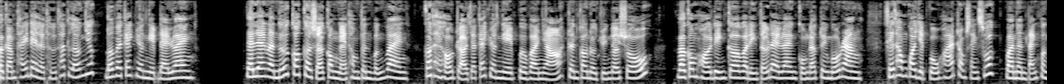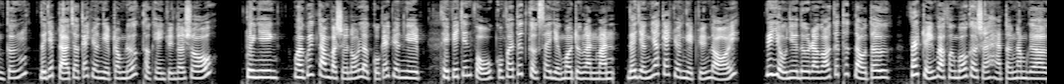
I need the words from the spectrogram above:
Tôi cảm thấy đây là thử thách lớn nhất đối với các doanh nghiệp Đài Loan. Đài Loan là nước có cơ sở công nghệ thông tin vững vàng, có thể hỗ trợ cho các doanh nghiệp vừa và nhỏ trên con đường chuyển đổi số. Và Công hội Điện cơ và Điện tử Đài Loan cũng đã tuyên bố rằng sẽ thông qua dịch vụ hóa trong sản xuất và nền tảng phần cứng để giúp đỡ cho các doanh nghiệp trong nước thực hiện chuyển đổi số. Tuy nhiên, ngoài quyết tâm và sự nỗ lực của các doanh nghiệp, thì phía chính phủ cũng phải tích cực xây dựng môi trường lành mạnh để dẫn dắt các doanh nghiệp chuyển đổi. Ví dụ như đưa ra gói kích thích đầu tư, phát triển và phân bố cơ sở hạ tầng 5G,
